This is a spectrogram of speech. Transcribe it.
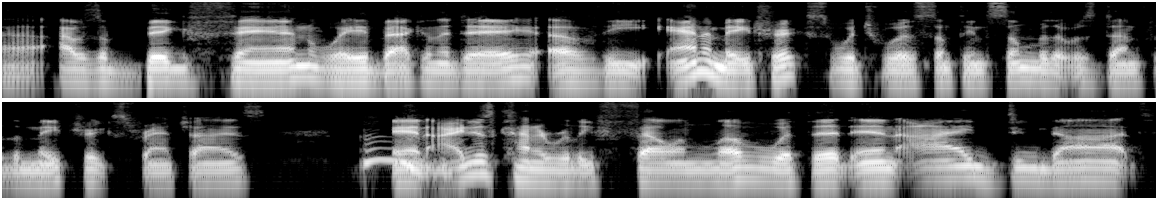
uh, I was a big fan way back in the day of the Animatrix, which was something similar that was done for the Matrix franchise. and Mm. I just kind of really fell in love with it. And I do not,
